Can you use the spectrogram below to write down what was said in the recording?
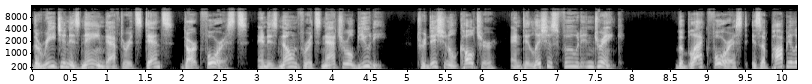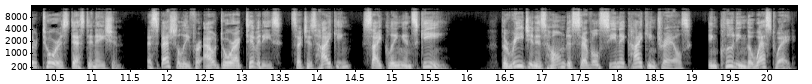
The region is named after its dense, dark forests and is known for its natural beauty, traditional culture, and delicious food and drink. The Black Forest is a popular tourist destination, especially for outdoor activities such as hiking, cycling, and skiing. The region is home to several scenic hiking trails, including the Westweg,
